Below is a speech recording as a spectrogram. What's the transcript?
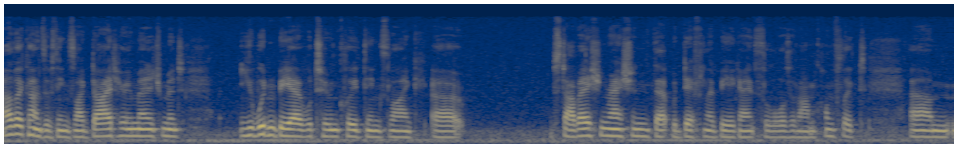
other kinds of things like dietary management, you wouldn't be able to include things like uh, starvation rations, that would definitely be against the laws of armed conflict. Um,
